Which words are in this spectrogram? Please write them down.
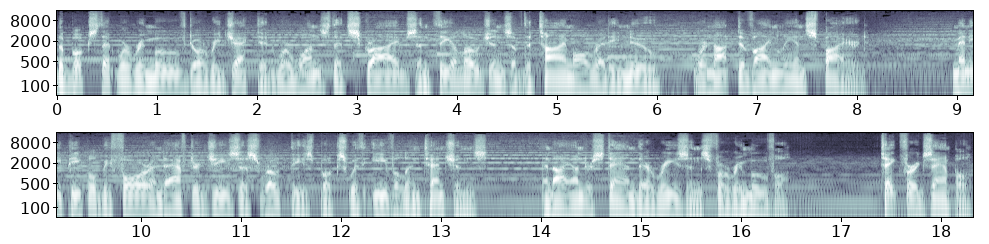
The books that were removed or rejected were ones that scribes and theologians of the time already knew were not divinely inspired. Many people before and after Jesus wrote these books with evil intentions, and I understand their reasons for removal. Take, for example,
